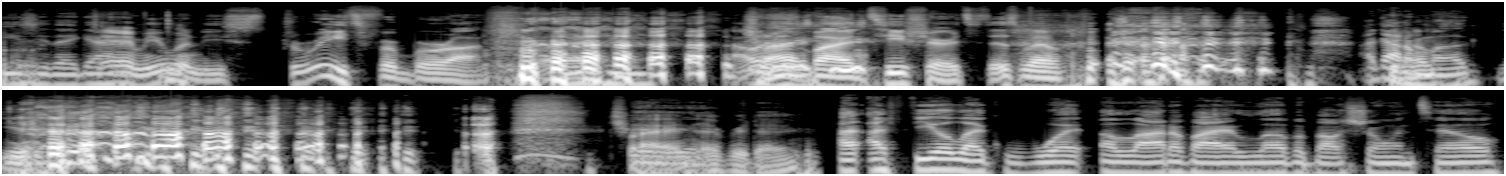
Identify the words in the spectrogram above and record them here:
Easy they got. Damn, it. you in these streets for Barack. Mhm. I was Trying. just buying T-shirts. This man. I got a know? mug. Trying yeah. every day. I, I feel like what a lot of I love about show and tell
